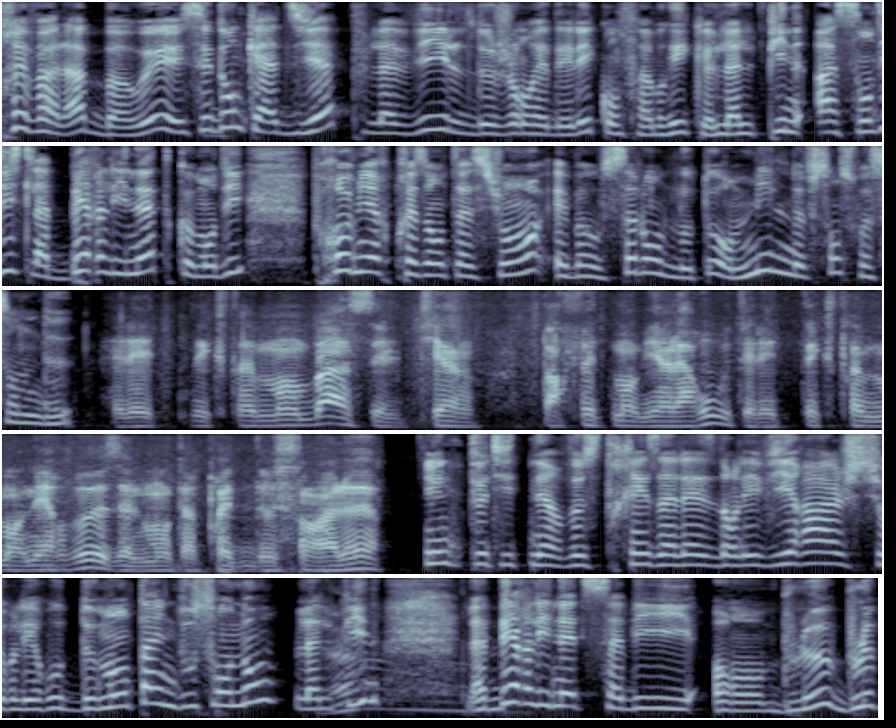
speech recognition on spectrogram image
Très valable, bah oui. C'est donc à Dieppe, la ville de Jean Rédélé, qu'on fabrique l'Alpine A110, la berlinette, comme on dit. Première présentation et eh ben, au Salon de l'Auto en 1962. Elle est extrêmement basse, elle tient parfaitement bien la route, elle est extrêmement nerveuse, elle monte à près de 200 à l'heure. Une petite nerveuse très à l'aise dans les virages sur les routes de montagne, d'où son nom, l'Alpine. Ah. La berlinette s'habille en bleu, bleu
